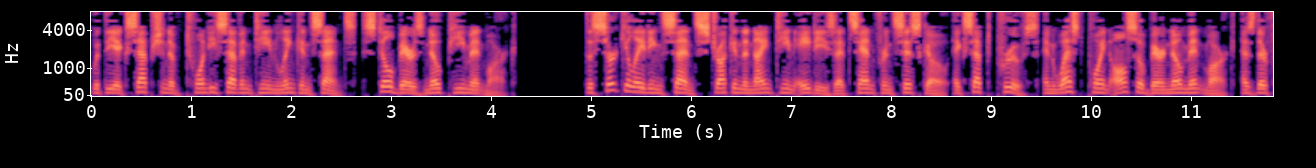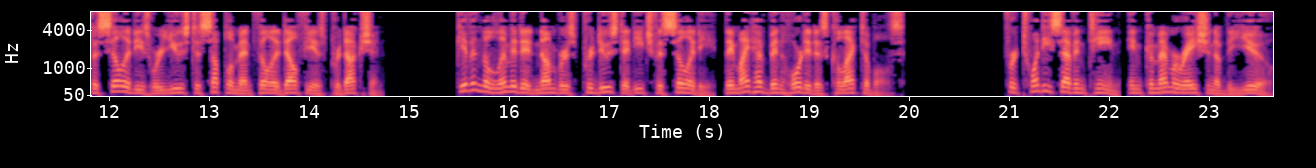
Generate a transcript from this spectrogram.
with the exception of 2017 Lincoln cents, still bears no P mint mark. The circulating cents struck in the 1980s at San Francisco except proofs and West Point also bear no mint mark, as their facilities were used to supplement Philadelphia's production. Given the limited numbers produced at each facility, they might have been hoarded as collectibles. For 2017, in commemoration of the U.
